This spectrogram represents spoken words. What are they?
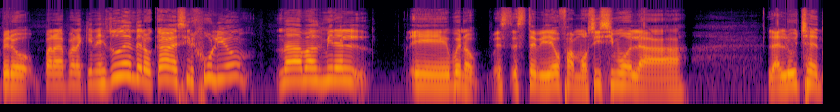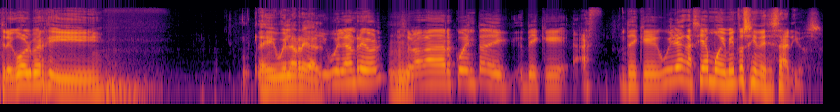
Pero para, para quienes duden de lo que acaba de decir Julio, nada más miren, eh, bueno, es- este video famosísimo, la, la lucha entre Goldberg y, Eh, William Regal. y William Regal. y se van a dar cuenta de, de que, de que William hacía movimientos innecesarios.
